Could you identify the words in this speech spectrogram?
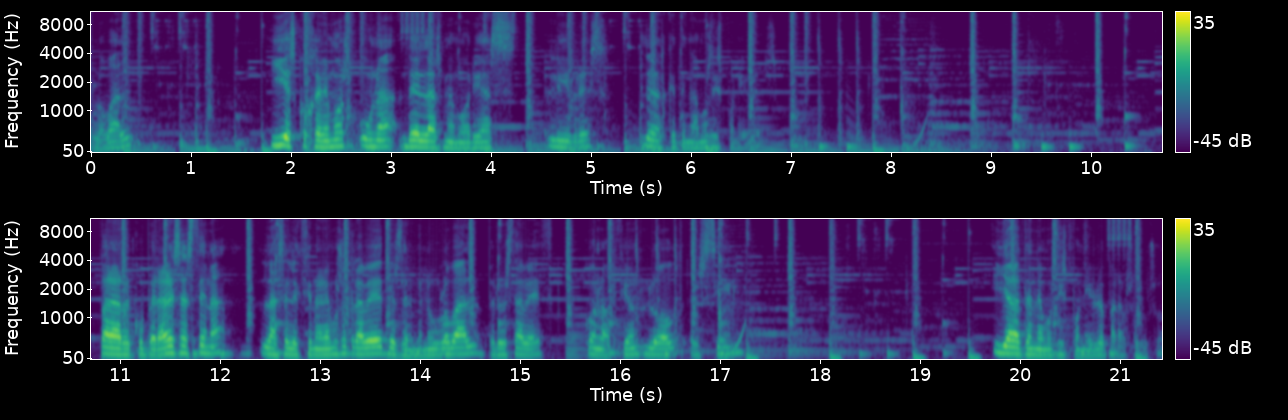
Global y escogeremos una de las memorias libres de las que tengamos disponibles. Para recuperar esa escena, la seleccionaremos otra vez desde el menú global, pero esta vez con la opción Load Scene y ya la tendremos disponible para su uso.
